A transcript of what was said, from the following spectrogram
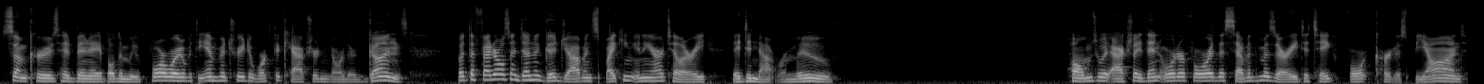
Some crews had been able to move forward with the infantry to work the captured Northern guns, but the Federals had done a good job in spiking any artillery they did not remove. Holmes would actually then order forward the 7th Missouri to take Fort Curtis beyond.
